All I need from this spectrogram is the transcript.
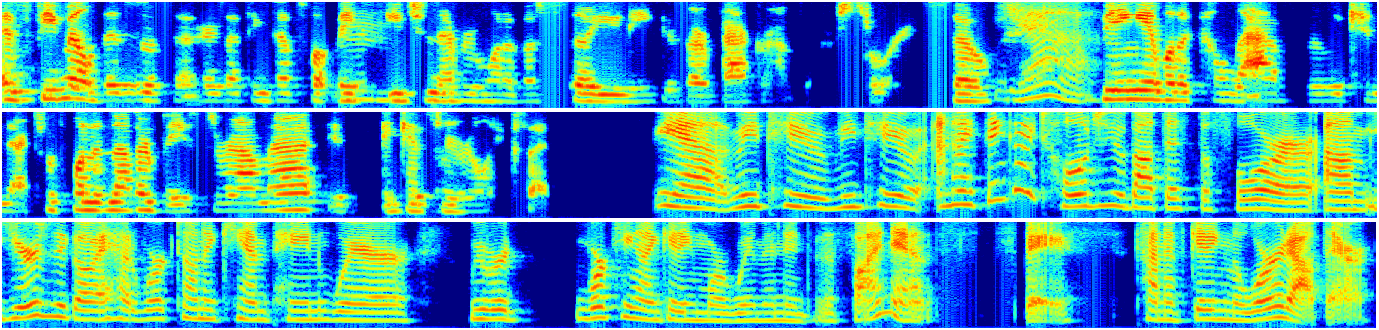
as female business owners. I think that's what makes mm-hmm. each and every one of us so unique is our backgrounds and our stories. So yeah, being able to collab, really connect with one another based around that, it, it gets me really excited. Yeah, me too. Me too. And I think I told you about this before. Um, years ago, I had worked on a campaign where we were working on getting more women into the finance space, kind of getting the word out there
